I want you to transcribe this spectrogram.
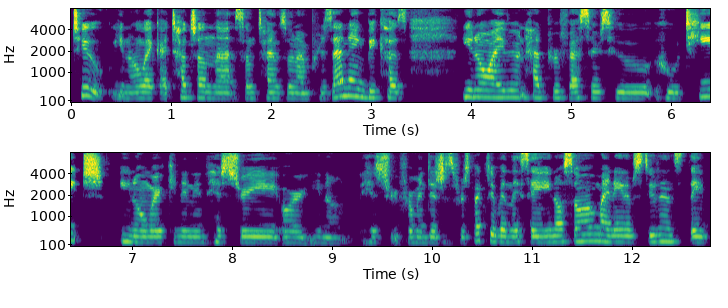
too you know like i touch on that sometimes when i'm presenting because you know i even had professors who who teach you know american indian history or you know history from indigenous perspective and they say you know some of my native students they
